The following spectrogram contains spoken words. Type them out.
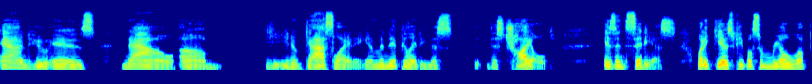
and who is now, um, you, you know, gaslighting and manipulating this this child is insidious, but it gives people some real look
